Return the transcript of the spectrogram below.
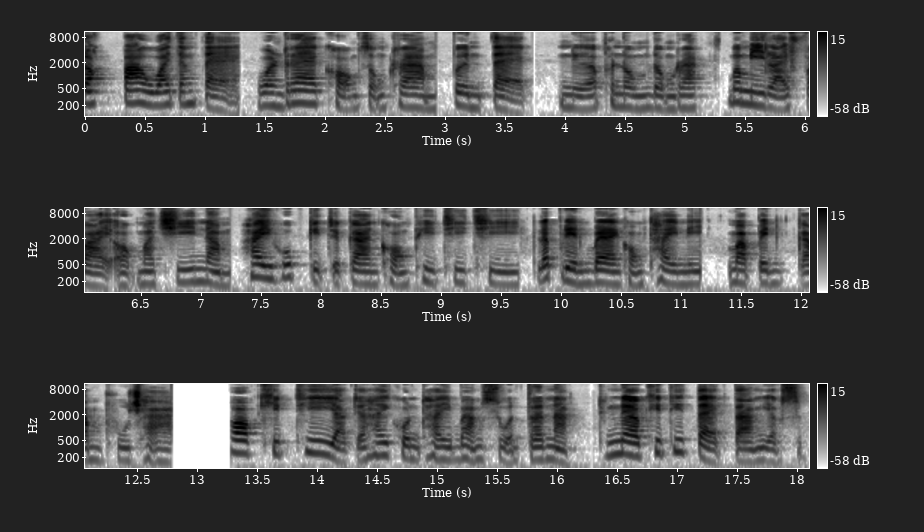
ล็อกเป้าไว้ตั้งแต่วันแรกของสงคราม ปืนแตกเหนือพนมดงรัก เมื่อมีหลายฝ่ายออกมาชี้นำให้ฮุบกิจการของ PTT และเปลี่ยนแบรนด์ของไทยนี้มาเป็นกัมพูชาข้อคิดที่อยากจะให้คนไทยบางส่วนตระหนัก ถึงแนวคิดที่แตกต่างอย่างสุด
